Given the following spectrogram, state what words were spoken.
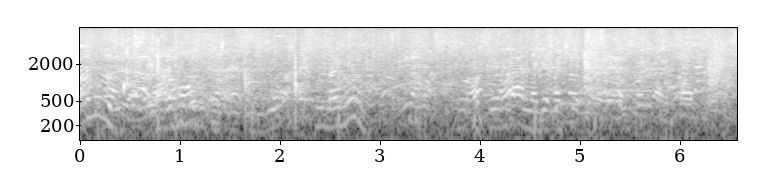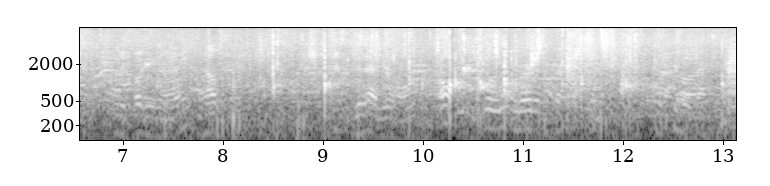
lot of people do that. They go home and I clean my room. I swear to God, and I get my shit. You're fucking high. I help. Do that at your home. Oh, so you're murdering Look at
